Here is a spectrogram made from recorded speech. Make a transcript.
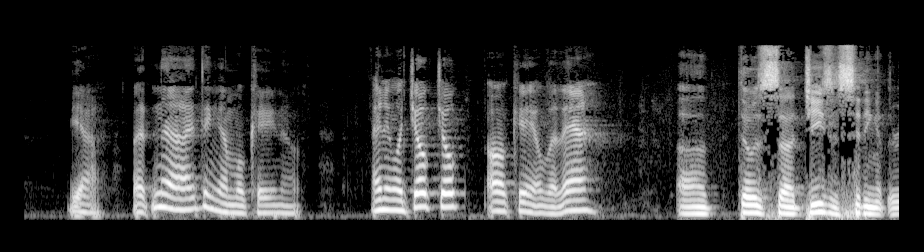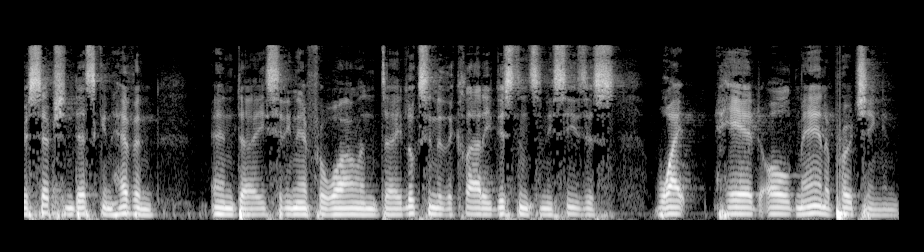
yeah, but no, I think I'm okay now. Anyone joke, joke? Okay, over there. Uh, there was uh, Jesus sitting at the reception desk in heaven, and uh, he's sitting there for a while, and uh, he looks into the cloudy distance, and he sees this white-haired old man approaching, and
